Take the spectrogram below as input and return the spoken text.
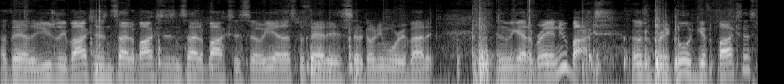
Out there, they're usually boxes inside of boxes inside of boxes. So yeah, that's what that is. So don't even worry about it. And we got a brand new box. Those are pretty cool, gift boxes.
